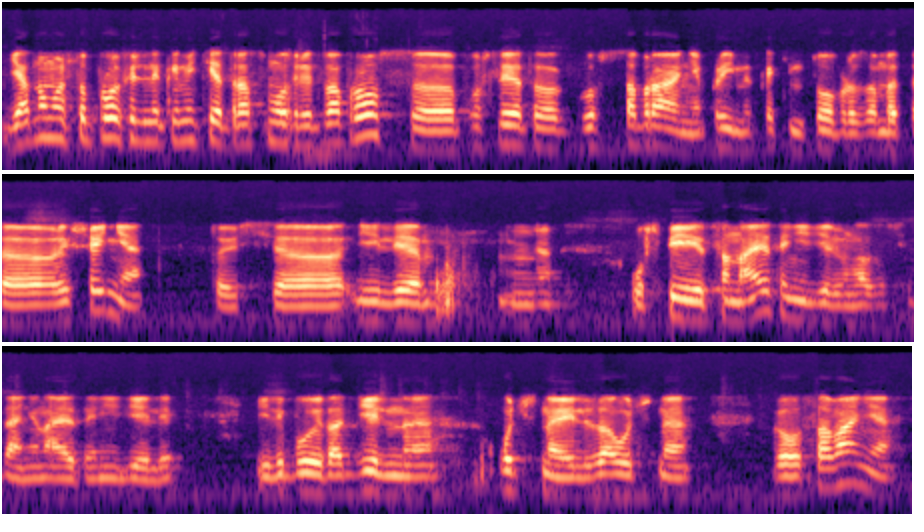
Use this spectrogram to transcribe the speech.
Я думаю, что профильный комитет рассмотрит вопрос, э, после этого госсобрание примет каким-то образом это решение, то есть э, или успеется на этой неделе, у нас заседание на этой неделе, или будет отдельное очное или заочное голосование –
